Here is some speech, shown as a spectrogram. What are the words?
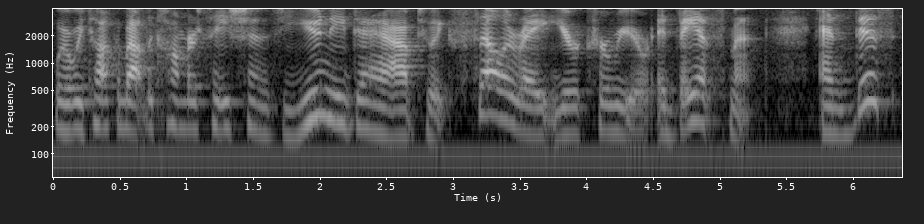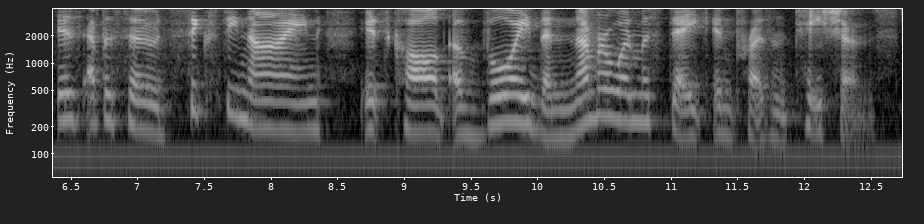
where we talk about the conversations you need to have to accelerate your career advancement. And this is episode 69. It's called Avoid the Number One Mistake in Presentations.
